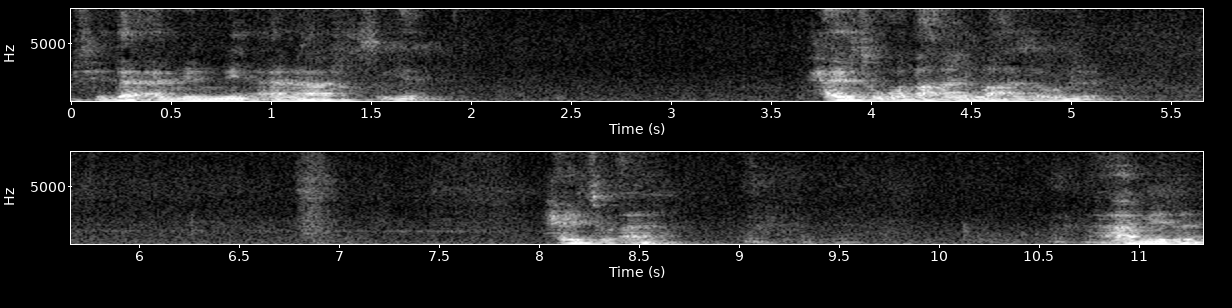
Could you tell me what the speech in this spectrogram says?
ابتداء مني أنا شخصيا حيث وضعني الله عز وجل. حيث أنا. عاملا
